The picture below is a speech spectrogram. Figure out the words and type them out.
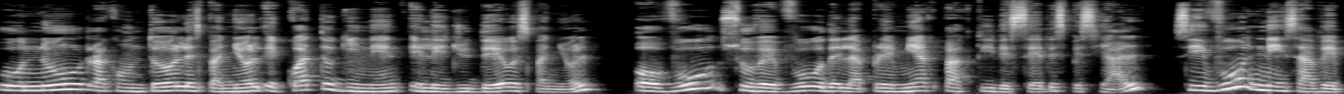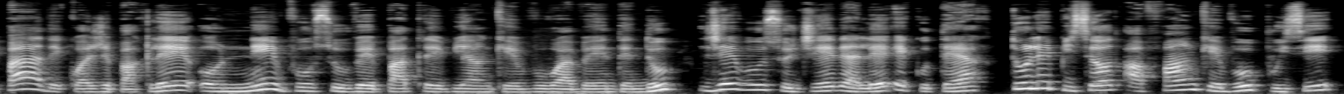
où nous racontons l'espagnol équato-guinéen et le judéo-espagnol. Ou vous souvenez-vous de la première partie de cette spéciale? Si vous ne savez pas de quoi je parlais ou ne vous souvenez pas très bien que vous avez entendu, je vous suggère d'aller écouter tout l'épisode afin que vous puissiez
